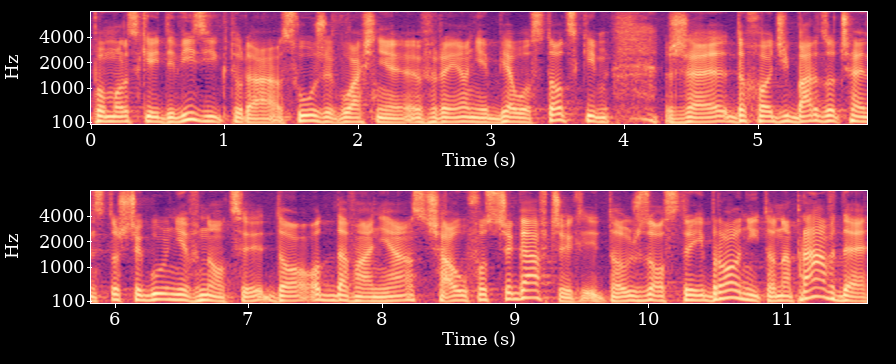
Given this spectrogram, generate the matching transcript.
Pomorskiej Dywizji, która służy właśnie w rejonie białostockim, że dochodzi bardzo często, szczególnie w nocy, do oddawania strzałów ostrzegawczych. To już z ostrej broni, to naprawdę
